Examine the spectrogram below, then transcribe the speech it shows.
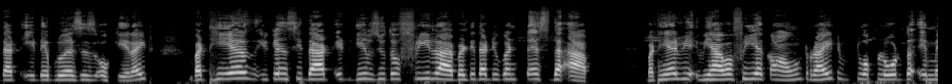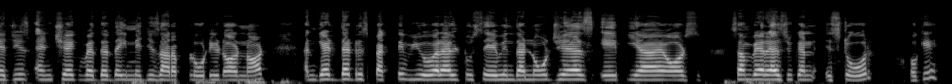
that aws is okay right but here you can see that it gives you the free liability that you can test the app. But here we, we have a free account right to upload the images and check whether the images are uploaded or not and get that respective url to save in the node.js api or somewhere else you can store okay?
